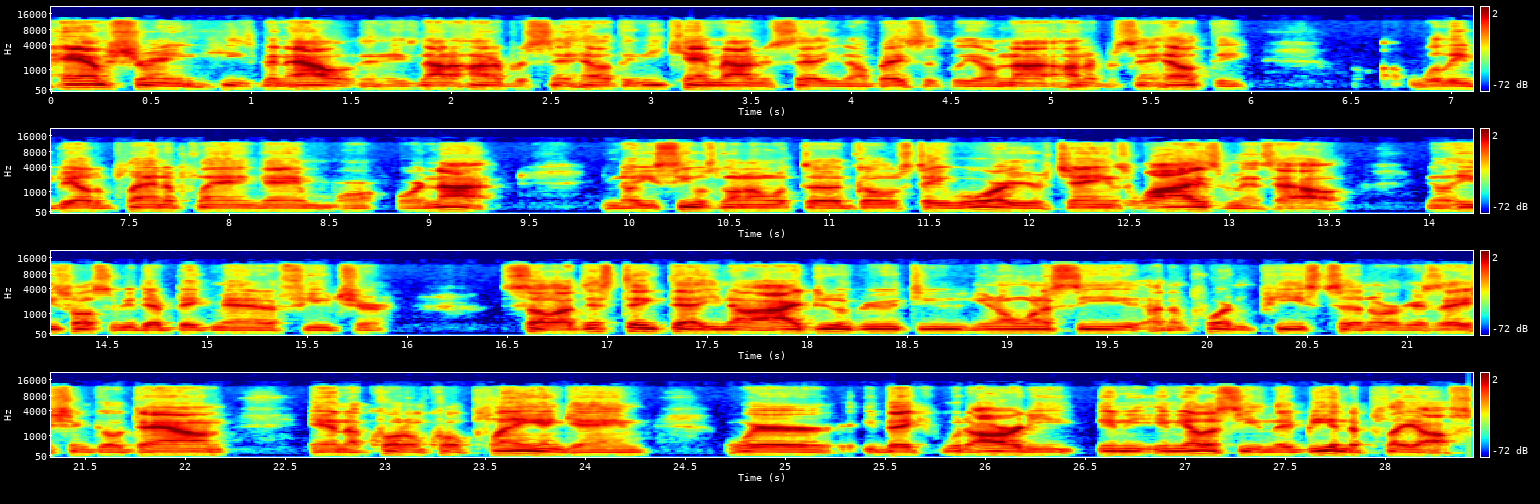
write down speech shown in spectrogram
hamstring. He's been out and he's not 100% healthy. And he came out and said, you know, basically, I'm not 100% healthy. Will he be able to play in a playing game or, or not? You know, you see what's going on with the Golden State Warriors. James Wiseman's out. You know, he's supposed to be their big man of the future. So I just think that, you know, I do agree with you. You don't want to see an important piece to an organization go down in a quote unquote playing game where they would already any any other season they'd be in the playoffs,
